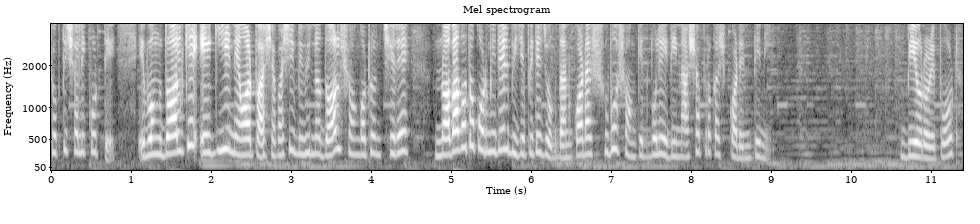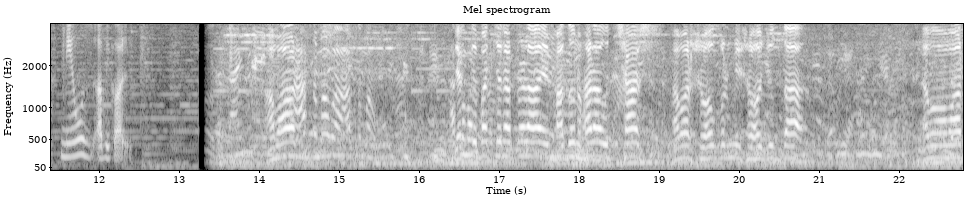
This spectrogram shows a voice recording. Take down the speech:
শক্তিশালী করতে এবং দলকে এগিয়ে নেওয়ার পাশাপাশি বিভিন্ন দল সংগঠন ছেড়ে নবাগত কর্মীদের বিজেপিতে যোগদান করার শুভ সংকেত বলে এদিন আশা প্রকাশ করেন তিনি। রিপোর্ট, নিউজ অবিকল। আমার দেখতে পাচ্ছেন আপনারা এই বাদনহারা উচ্ছ্বাস আমার সহকর্মী সহযোদ্ধা এবং আমার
